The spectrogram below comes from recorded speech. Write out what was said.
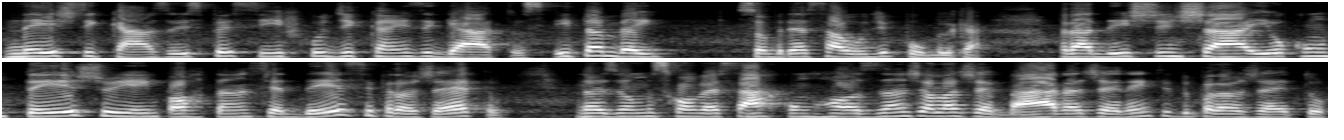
neste caso específico de cães e gatos, e também sobre a saúde pública. Para destrinchar o contexto e a importância desse projeto, nós vamos conversar com Rosângela Gebara, gerente do projeto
